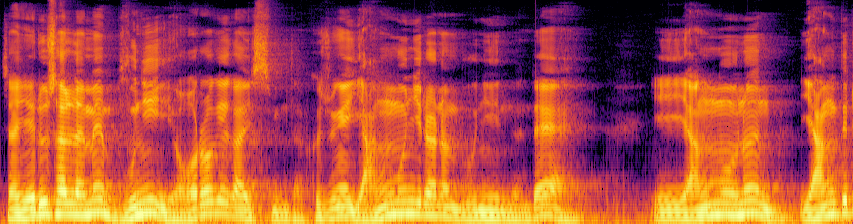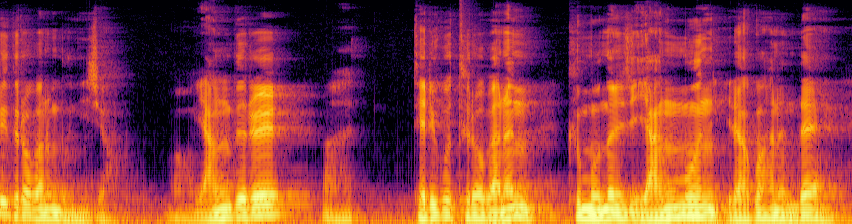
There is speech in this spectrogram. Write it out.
자, 예루살렘에 문이 여러 개가 있습니다. 그 중에 양문이라는 문이 있는데 이 양문은 양들이 들어가는 문이죠. 어, 양들을 아, 데리고 들어가는 그 문을 이제 양문이라고 하는데 어,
